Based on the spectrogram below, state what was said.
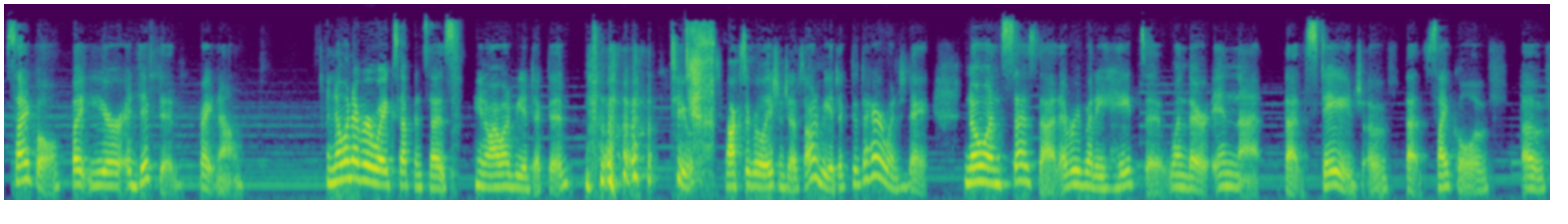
cycle, but you're addicted right now. And no one ever wakes up and says, you know, I want to be addicted to toxic relationships. I want to be addicted to heroin today. No one says that. Everybody hates it when they're in that that stage of that cycle of of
